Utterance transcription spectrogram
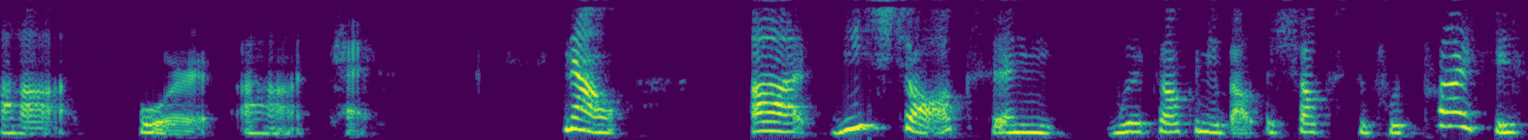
uh, for uh, tests. Now, uh, these shocks, and we're talking about the shocks to food prices,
